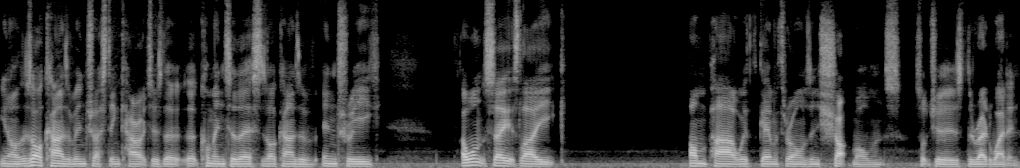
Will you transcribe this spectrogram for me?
you know, there's all kinds of interesting characters that, that come into this. There's all kinds of intrigue. I wouldn't say it's like on par with Game of Thrones in shock moments, such as the Red Wedding,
